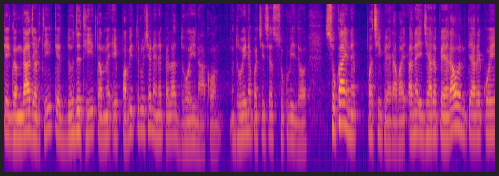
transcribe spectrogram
કે ગંગાજળથી કે દૂધથી તમે એ પવિત્રું છે ને એને પહેલાં ધોઈ નાખો. ધોઈને પછી છે સૂકવી દો. સુકાઈને પછી પહેરાવાય. અને એ જ્યારે પહેરાવો ને ત્યારે કોઈ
